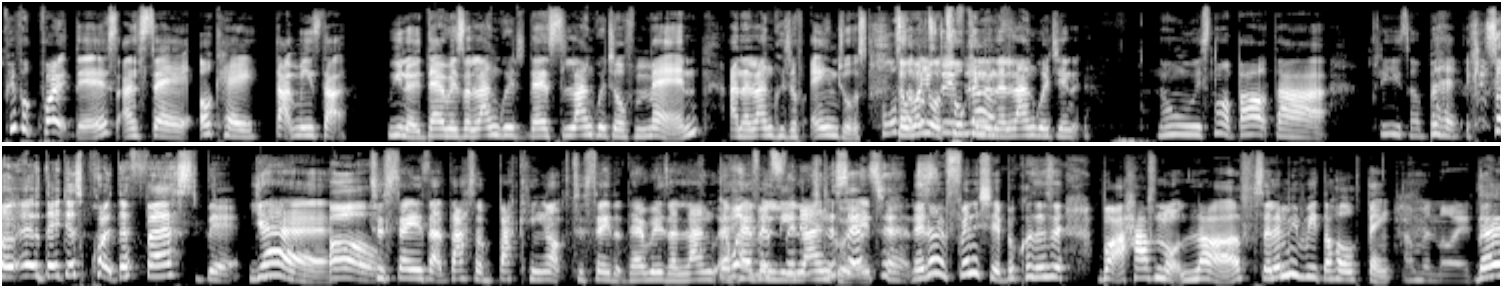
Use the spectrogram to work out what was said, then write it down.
people quote this and say, okay, that means that you know, there is a language, there's language of men and a language of angels. What's so when you're talking in love? language in, no, it's not about that. Please, I beg. So uh, they just quote the first bit. Yeah. Oh. To say that that's a backing up to say that there is a, lang- a heavenly the language. sentence. They don't finish it because it's, but I have not love. So let me read the whole thing. I'm annoyed. Though,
